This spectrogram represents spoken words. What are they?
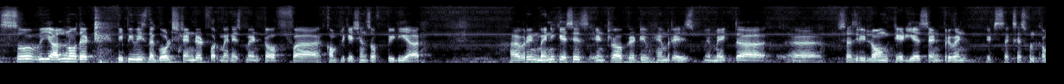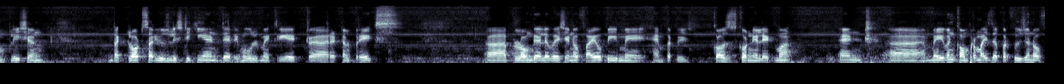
So, we all know that PPV is the gold standard for management of uh, complications of PDR. However, in many cases, intraoperative hemorrhage may make the uh, surgery long, tedious, and prevent its successful completion. The clots are usually sticky, and their removal may create uh, retinal breaks. Uh, prolonged elevation of IOP may hamper, cause corneal edema, and uh, may even compromise the perfusion of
